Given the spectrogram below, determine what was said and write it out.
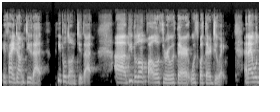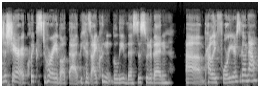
if I don't do that, people don't do that. Uh, people don't follow through with their with what they're doing. And I will just share a quick story about that because I couldn't believe this. This would have been um, probably four years ago now.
